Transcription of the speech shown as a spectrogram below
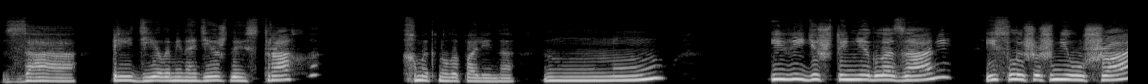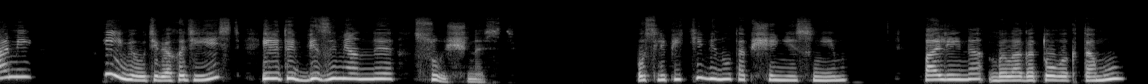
«За пределами надежды и страха?» — хмыкнула Полина. «Ну, и видишь ты не глазами, и слышишь не ушами. Имя у тебя хоть есть, или ты безымянная сущность?» После пяти минут общения с ним Полина была готова к тому,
